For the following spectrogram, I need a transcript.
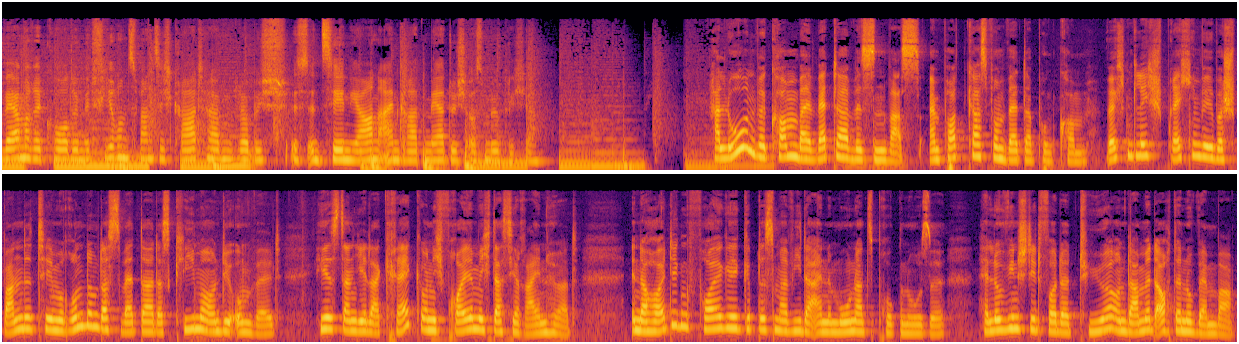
Wärmerekorde mit 24 Grad haben, glaube ich, ist in zehn Jahren ein Grad mehr durchaus möglicher. Hallo und willkommen bei Wetter wissen was, ein Podcast vom Wetter.com. Wöchentlich sprechen wir über spannende Themen rund um das Wetter, das Klima und die Umwelt. Hier ist Daniela Kreck und ich freue mich, dass ihr reinhört. In der heutigen Folge gibt es mal wieder eine Monatsprognose. Halloween steht vor der Tür und damit auch der November.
